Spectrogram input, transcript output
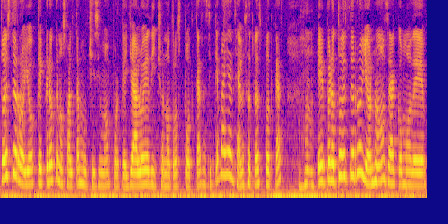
todo este rollo que creo que nos falta muchísimo porque ya lo he dicho en otros podcasts, así que váyanse a los otros podcasts. Eh, pero todo este rollo, ¿no? O sea, como de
